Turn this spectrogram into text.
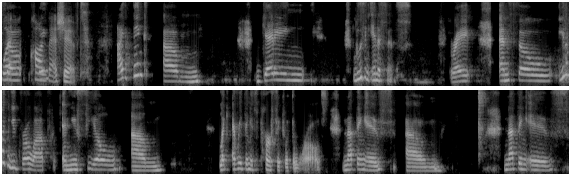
What so caused think, that shift? I think um, getting losing innocence right? And so, you know, like when you grow up and you feel um, like everything is perfect with the world, nothing is, um, nothing is,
